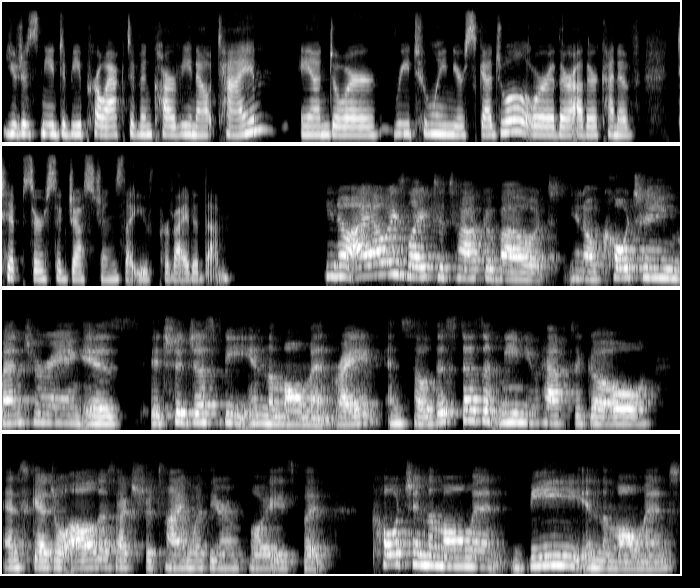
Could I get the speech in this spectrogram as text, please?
you just need to be proactive in carving out time and or retooling your schedule or are there other kind of tips or suggestions that you've provided them you know i always like to talk about you know coaching mentoring is it should just be in the moment right and so this doesn't mean you have to go and schedule all this extra time with your employees but coach in the moment, be in the moment,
